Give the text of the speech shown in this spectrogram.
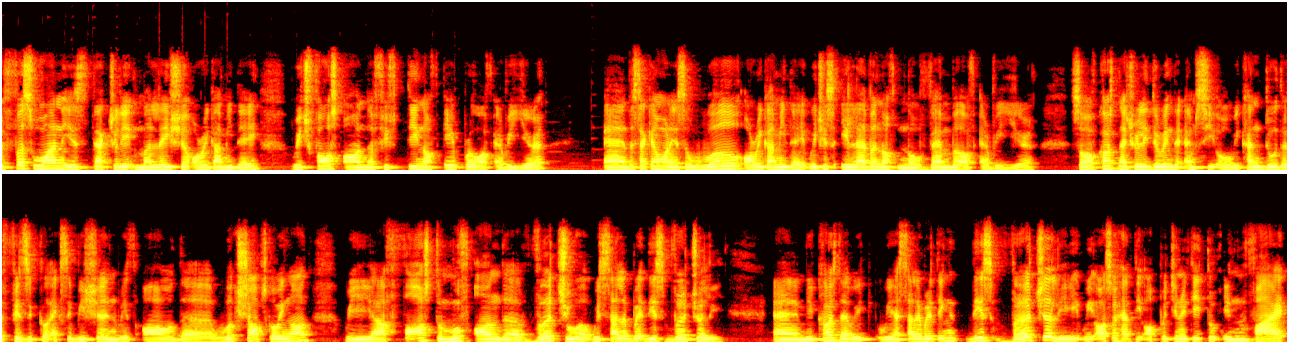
The first one is actually Malaysia Origami Day, which falls on the 15th of April of every year, and the second one is a World Origami Day, which is 11th of November of every year. So of course, naturally during the MCO, we can't do the physical exhibition with all the workshops going on. We are forced to move on the virtual. We celebrate this virtually. And because that we, we are celebrating this virtually, we also have the opportunity to invite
